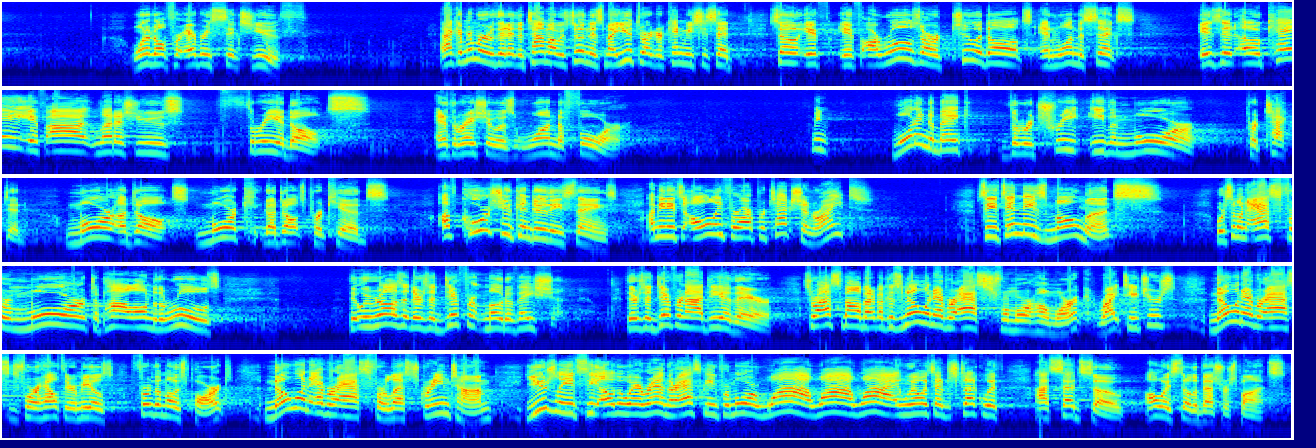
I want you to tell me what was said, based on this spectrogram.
One adult for every six youth. And I can remember that at the time I was doing this, my youth director came to me, she said, So if, if our rules are two adults and one to six, is it okay if I let us use three adults? And if the ratio is one to four? I mean, wanting to make the retreat even more protected, more adults, more adults per kids. Of course, you can do these things. I mean, it's only for our protection, right? See, it's in these moments where someone asks for more to pile onto the rules that we realize that there's a different motivation. There's a different idea there. So I smile about it because no one ever asks for more homework, right, teachers? No one ever asks for healthier meals for the most part. No one ever asks for less screen time. Usually it's the other way around. They're asking for more. Why, why, why? And we always have stuck with, I said so. Always still the best response.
